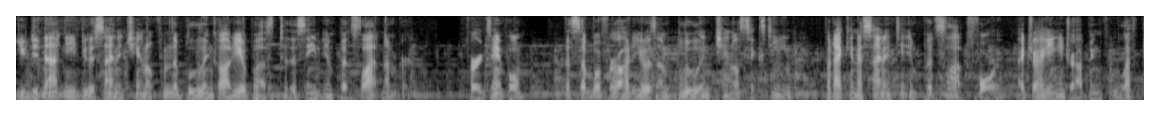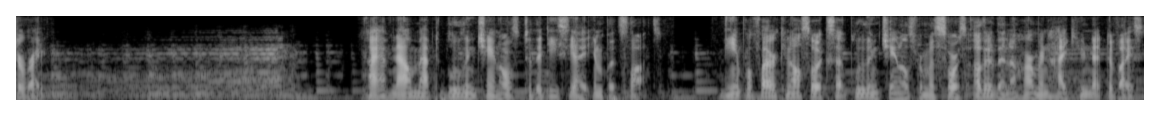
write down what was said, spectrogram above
You do not need to assign a channel from the Bluelink audio bus to the same input slot number. For example, the subwoofer audio is on Bluelink channel 16, but I can assign it to input slot 4 by dragging and dropping from left to right. I have now mapped Bluelink channels to the DCI input slots. The amplifier can also accept Bluelink channels from a source other than a Harman HiQnet device,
